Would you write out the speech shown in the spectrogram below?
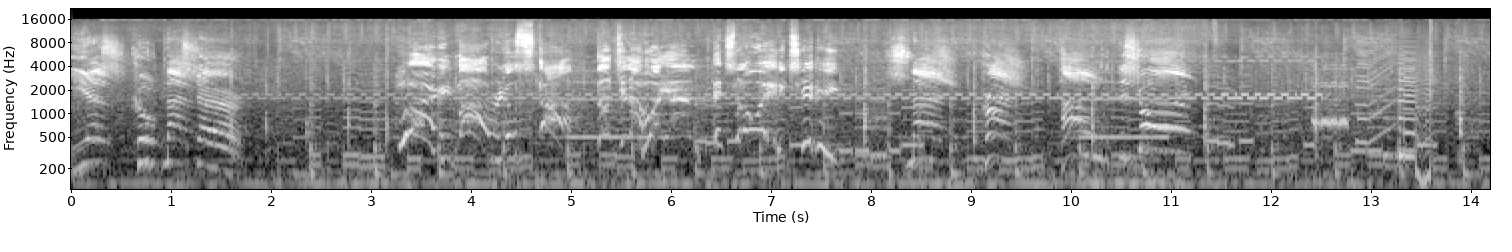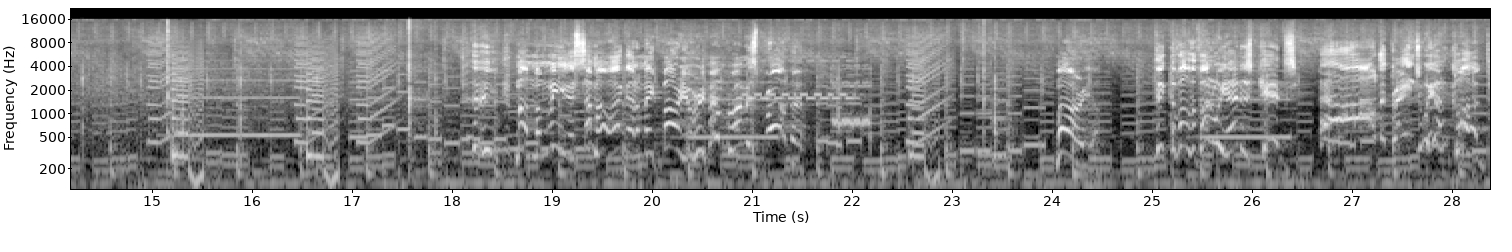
Yes, Coop Master. Hey, Mario, stop! Don't you know who I am? It's Luigi! Smash, crush, pound, destroy. Mia, somehow I gotta make Mario remember I'm his brother. Mario, think of all the fun we had as kids. All the drains we unclogged.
